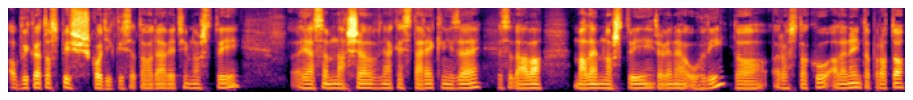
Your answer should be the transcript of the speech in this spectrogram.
Obvykle to spíš škodí, když se toho dá větší množství. Já jsem našel v nějaké staré knize, že se dává malé množství dřevěného uhlí do roztoku, ale není to proto,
